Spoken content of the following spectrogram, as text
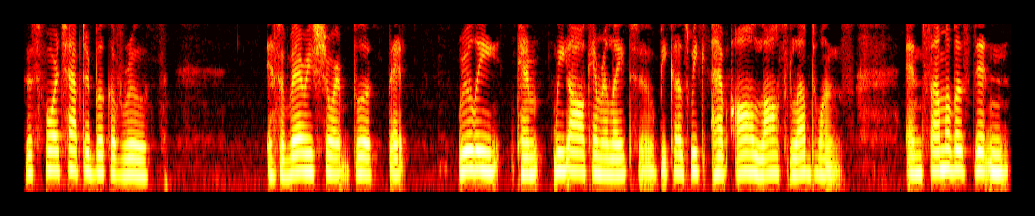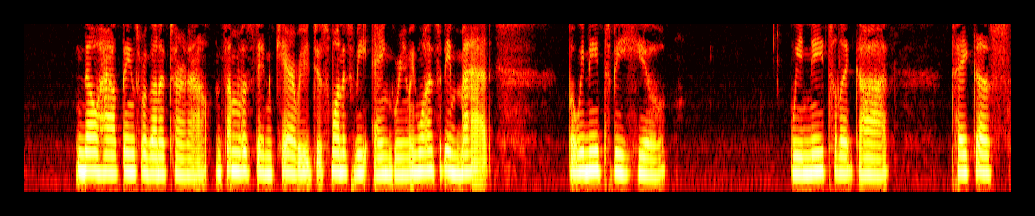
This four chapter book of Ruth is a very short book that really can we all can relate to because we have all lost loved ones and some of us didn't know how things were going to turn out and some of us didn't care we just wanted to be angry and we wanted to be mad but we need to be healed we need to let God take us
